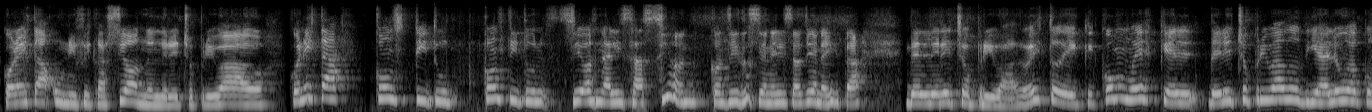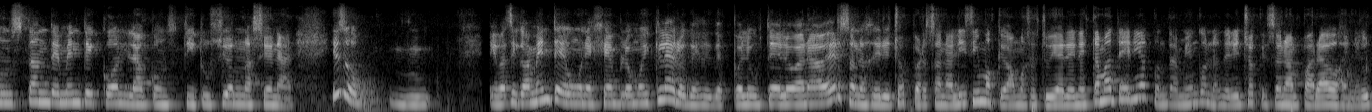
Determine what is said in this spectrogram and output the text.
con esta unificación del derecho privado, con esta constitucionalización, constitucionalización ahí está, del derecho privado. Esto de que cómo es que el derecho privado dialoga constantemente con la constitución nacional. Eso mm, es básicamente un ejemplo muy claro que después ustedes lo van a ver, son los derechos personalísimos que vamos a estudiar en esta materia, con también con los derechos que son amparados en, el,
